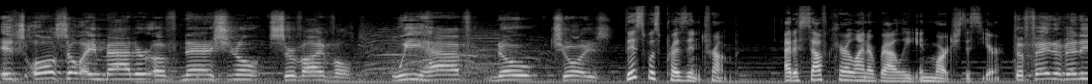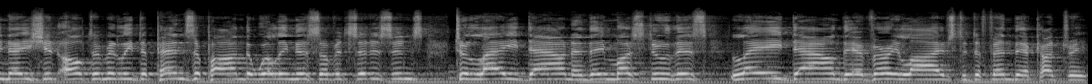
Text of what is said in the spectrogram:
it's also a matter of national survival. We have no choice. This was President Trump at a South Carolina rally in March this year. The fate of any nation ultimately depends upon the willingness of its citizens to lay down, and they must do this lay down their very lives to defend their country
